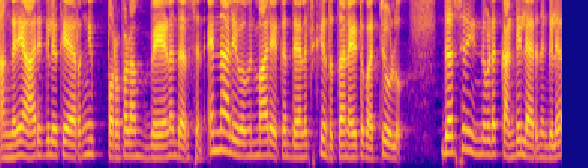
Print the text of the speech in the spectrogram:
അങ്ങനെ ആരെങ്കിലുമൊക്കെ ഇറങ്ങി പുറപ്പെടാൻ വേണം ദർശൻ. എന്നാൽ ഇവന്മാരെയൊക്കെ നിലച്ചു നിർത്താനായിട്ട് പറ്റുള്ളൂ. ദർശൻ ഇന്നിവിടെ കണ്ടില്ലായിരുന്നെങ്കിൽ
